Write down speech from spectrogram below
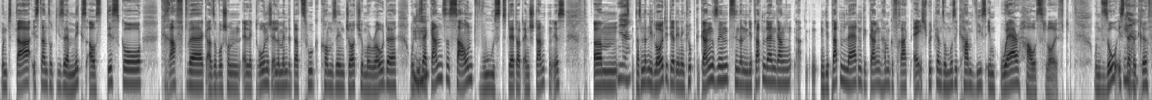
und da ist dann so dieser Mix aus Disco, Kraftwerk, also wo schon elektronische Elemente dazugekommen sind, Giorgio Moroder und Mhm. dieser ganze Soundwust, der dort entstanden ist. Ähm, Ja. Das sind dann die Leute, die in den Club gegangen sind, sind dann in die Plattenläden gegangen, in die Plattenläden gegangen, haben gefragt, ey, ich würde gerne so Musik haben, wie es im Warehouse läuft. Und so ist der Ja. Begriff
